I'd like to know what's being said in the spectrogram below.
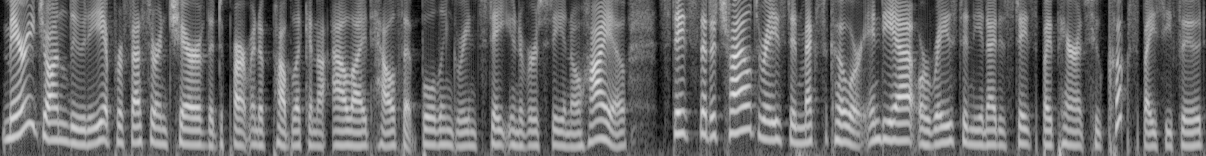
Mary-Jon Ludy, a professor and chair of the Department of Public and Allied Health at Bowling Green State University in Ohio, states that a child raised in Mexico or India or raised in the United States by parents who cook spicy food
